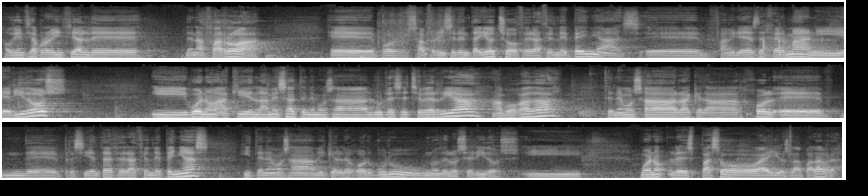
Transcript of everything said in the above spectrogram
Audiencia Provincial de, de Nafarroa eh, por San Fermín 78, Federación de Peñas, eh, familiares de Germán y heridos. Y bueno, aquí en la mesa tenemos a Lourdes Echeverría, abogada, tenemos a Raquel Arjol, eh, de presidenta de Federación de Peñas, y tenemos a Miquel de Gorburu, uno de los heridos. Y bueno, les paso a ellos la palabra.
